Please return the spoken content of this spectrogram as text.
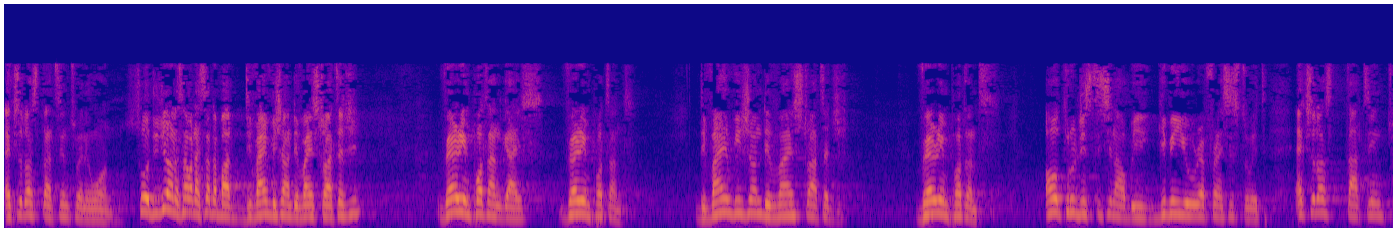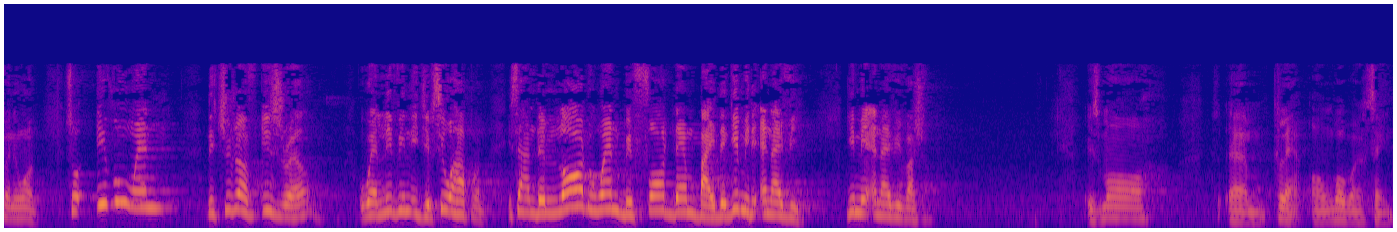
Exodus 13, 21. So did you understand what I said about divine vision, divine strategy? Very important, guys. Very important. Divine vision, divine strategy. Very important. All through this teaching, I'll be giving you references to it. Exodus 13, 21. So even when the children of Israel were leaving Egypt, see what happened. He said, and the Lord went before them by, they give me the NIV. Give me NIV version. It's more um, clear on what we're saying.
